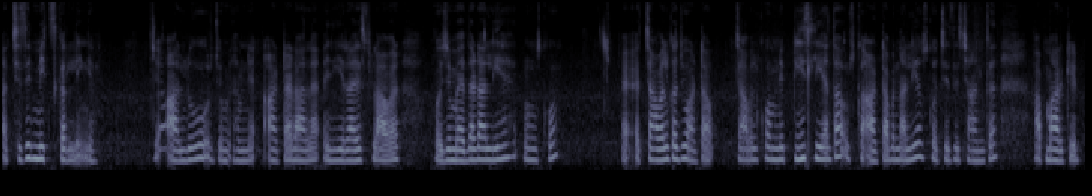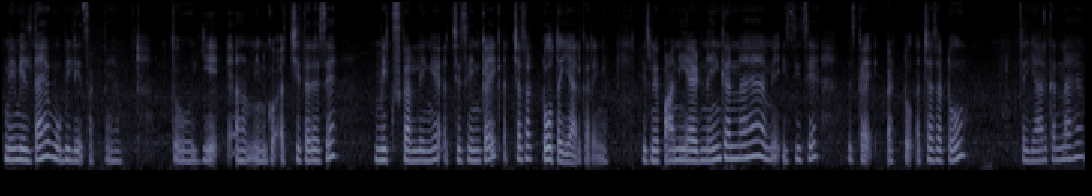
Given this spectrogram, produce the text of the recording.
अच्छे से मिक्स कर लेंगे। ये आलू और जो हमने आटा डाला, ये राइस फ्लावर और जो मैदा डाली है उसको चावल का जो आटा, चावल को हमने पीस लिया था, उसका आटा बना लिया, उसको अच्छे से छान कर आप मार्केट में मिलता है, वो भी ले सकते हैं। तो ये हम इनको अच्छी तरह से मिक्स कर लेंगे, अच्छे से इनका एक अच्छा सा टो तैयार करेंगे। इसमें पानी ऐड नहीं करना है, हमें इसी से इसका टो अच्छा सा टो तैयार करना है।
